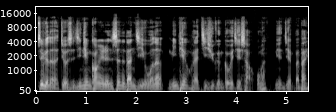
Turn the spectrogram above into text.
这个呢，就是今天《狂野人生》的单集。我呢，明天会来继续跟各位介绍。我们明天见，拜拜。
